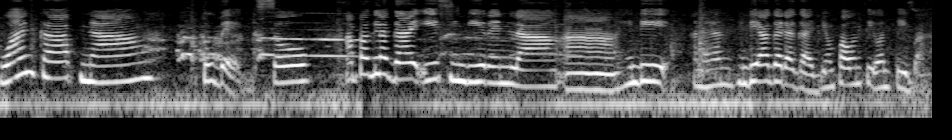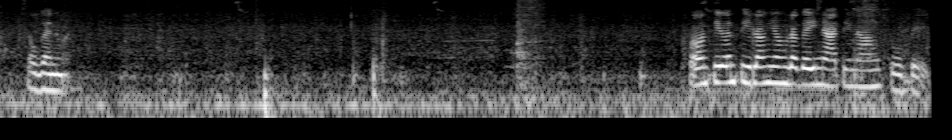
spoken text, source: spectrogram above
1 cup ng tubig. So, ang paglagay is hindi rin lang, ah, hindi, ano yan, hindi agad-agad, yung paunti-unti ba. So, ganun. Paunti-unti lang yung lagay natin ng tubig.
